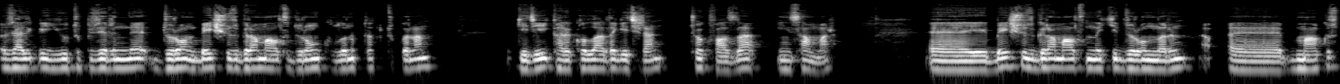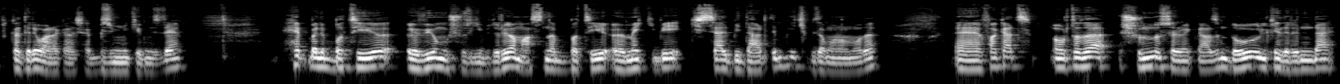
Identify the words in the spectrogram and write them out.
özellikle YouTube üzerinde drone 500 gram altı drone kullanıp da tutuklanan geceyi karakollarda geçiren çok fazla insan var. E, 500 gram altındaki dronların e, makus bir kaderi var arkadaşlar bizim ülkemizde hep böyle Batı'yı övüyormuşuz gibi duruyor ama aslında Batı'yı övmek gibi kişisel bir derdim hiçbir zaman olmadı. E, fakat ortada şunu da söylemek lazım. Doğu ülkelerinde,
